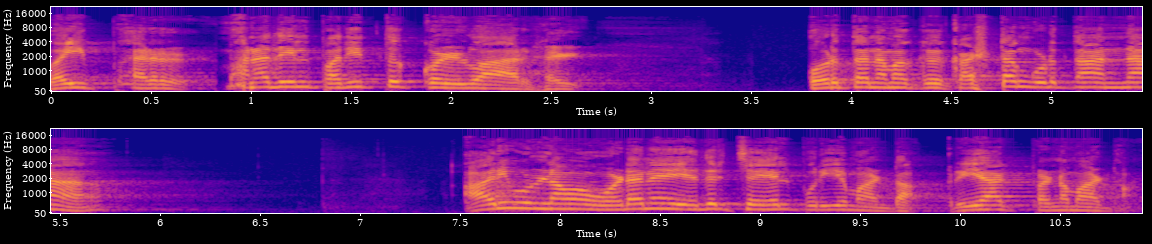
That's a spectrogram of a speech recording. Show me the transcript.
வைப்பர் மனதில் பதித்து கொள்வார்கள். ஒருத்த நமக்கு கஷ்டம் கொடுத்தான்னா அறிவுள்ளவன் உடனே எதிர்ச்செயல் புரிய மாட்டான் ரியாக்ட் பண்ண மாட்டான்.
